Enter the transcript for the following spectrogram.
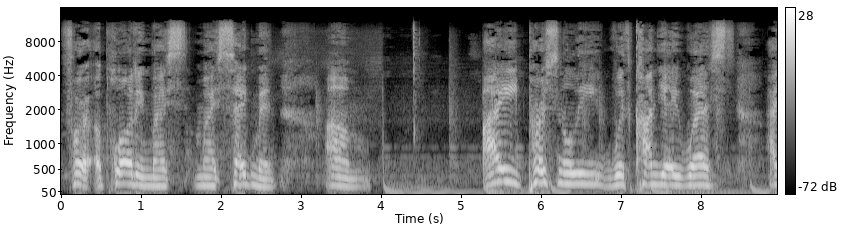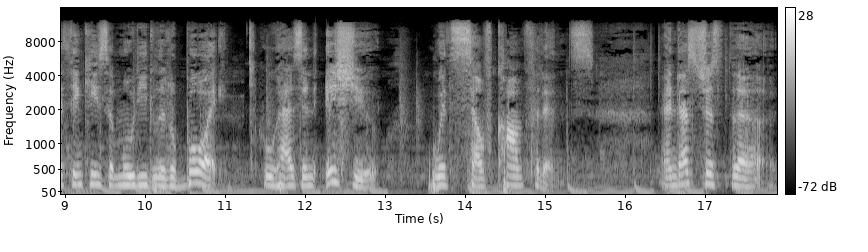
for applauding my my segment. Um, I personally, with Kanye West, I think he's a moody little boy who has an issue with self confidence. And that's just the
